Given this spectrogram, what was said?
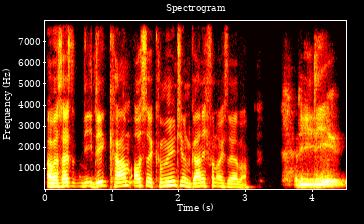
Aber das heißt, die Idee kam aus der Community und gar nicht von euch selber. Die Idee,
